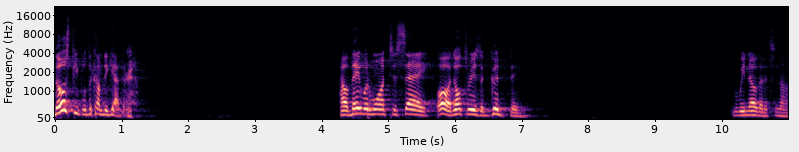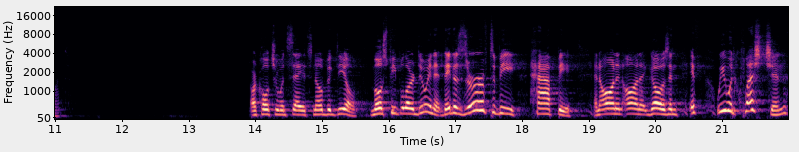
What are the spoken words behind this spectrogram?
those people to come together. How they would want to say, oh, adultery is a good thing. But we know that it's not. Our culture would say it's no big deal. Most people are doing it. They deserve to be happy. And on and on it goes. And if we would question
